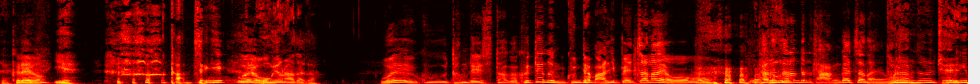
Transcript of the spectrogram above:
네. 그래요? 예. 갑자기 왜요? 공연하다가 왜그 당대 스타가 그때는 군대 많이 뺐잖아요. 다른 사람들은 다 안 갔잖아요. 다른 사람들은 조용히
